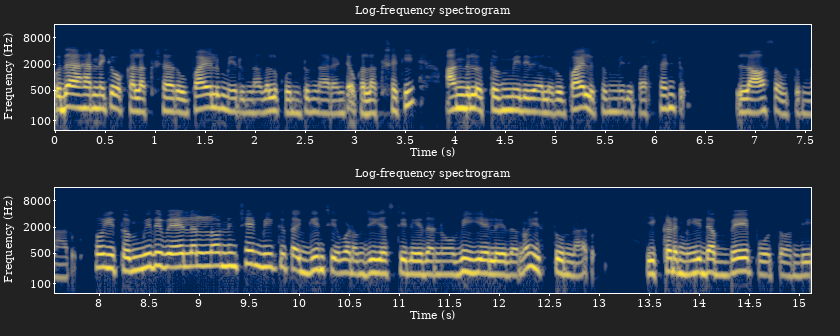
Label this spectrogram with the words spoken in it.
ఉదాహరణకి ఒక లక్ష రూపాయలు మీరు నగలు కొంటున్నారంటే ఒక లక్షకి అందులో తొమ్మిది వేల రూపాయలు తొమ్మిది పర్సెంట్ లాస్ అవుతున్నారు. సో ఈ తొమ్మిది వేలల్లో నుంచే మీకు తగ్గించి ఇవ్వడం జిఎస్టీ లేదనో విఏ లేదనో ఇస్తున్నారు. ఇక్కడ మీ డబ్బే పోతోంది.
